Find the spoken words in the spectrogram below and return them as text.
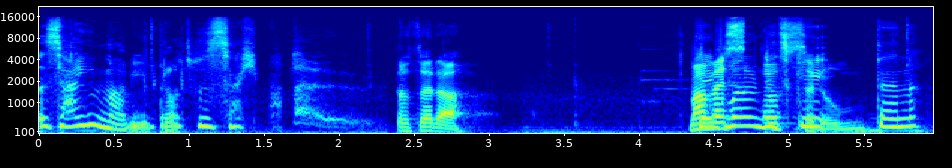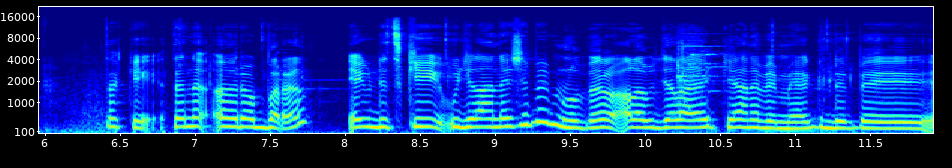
zajímavý, bylo to zajímavé. To teda. Máme 107. Ten, taky, ten Robert, jak vždycky udělá, ne že by mluvil, ale udělá jak, já nevím, jak kdyby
